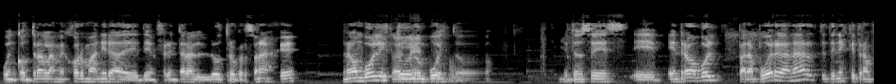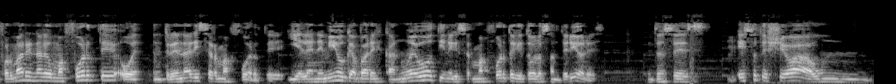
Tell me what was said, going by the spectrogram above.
o encontrar la mejor manera de, de enfrentar al otro personaje. Dragon Ball es todo lo opuesto. Entonces, eh, en Dragon Ball, para poder ganar, te tenés que transformar en algo más fuerte o entrenar y ser más fuerte. Y el enemigo que aparezca nuevo tiene que ser más fuerte que todos los anteriores. Entonces, eso te lleva a, un,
